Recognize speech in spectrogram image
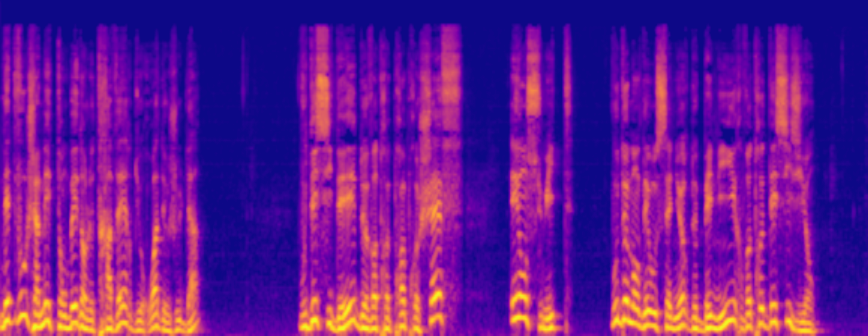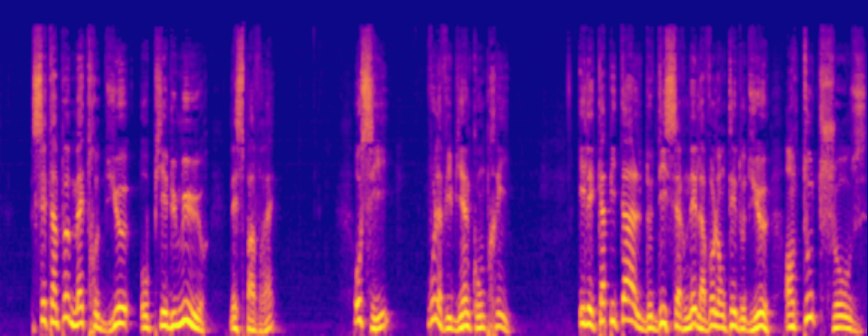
N'êtes-vous jamais tombé dans le travers du roi de Juda? Vous décidez de votre propre chef, et ensuite vous demandez au Seigneur de bénir votre décision. C'est un peu mettre Dieu au pied du mur, n'est-ce pas vrai? Aussi, vous l'avez bien compris, il est capital de discerner la volonté de Dieu en toutes choses.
